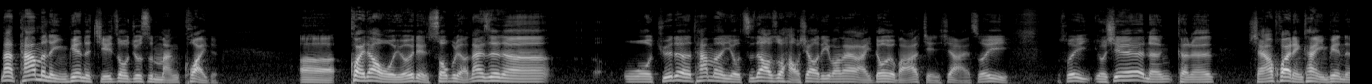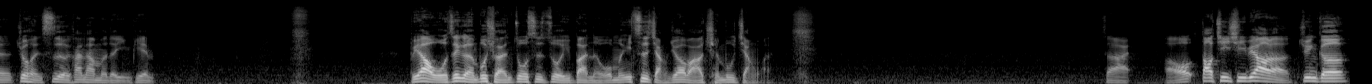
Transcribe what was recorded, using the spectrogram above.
那他们的影片的节奏就是蛮快的。呃，快到我有一点受不了，但是呢，我觉得他们有知道说好笑的地方在哪里，都有把它剪下来，所以，所以有些人可能想要快点看影片的，就很适合看他们的影片。不要，我这个人不喜欢做事做一半的，我们一次讲就要把它全部讲完。再来，好，到第七票了，俊哥，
